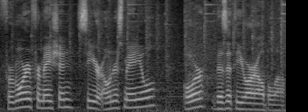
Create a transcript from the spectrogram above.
For more information, see your owner's manual or visit the URL below.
